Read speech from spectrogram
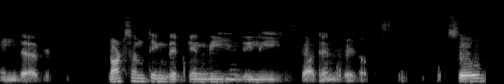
and uh, not something that can be easily gotten rid of. So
